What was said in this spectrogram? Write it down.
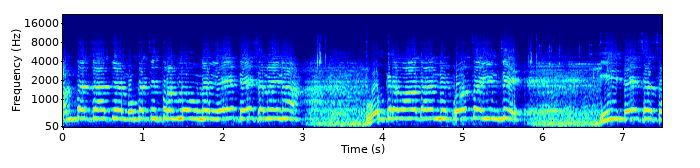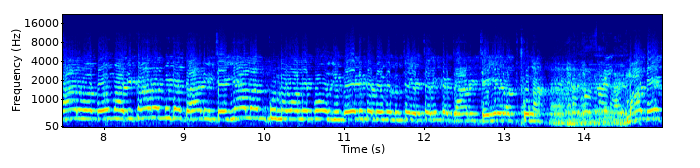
అంతర్జాతీయ ముఖ చిత్రంలో ఉన్న ఏ దేశమైనా ఉగ్రవాదాన్ని ప్రోత్సహించి ఈ దేశ సార్వభౌమ అధికారం మీద దాడి చేయాలనుకున్న వాళ్ళకు ఈ వేదిక మీద నుంచి హెచ్చరిక జారీ చేయదలుచుకున్నా. మా దేశ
